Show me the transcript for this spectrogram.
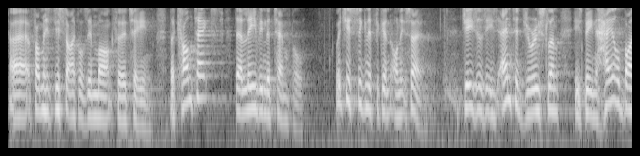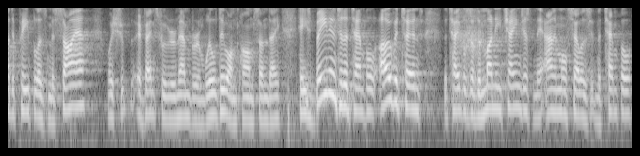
uh, from his disciples in Mark 13. The context, they're leaving the temple, which is significant on its own. Jesus, he's entered Jerusalem. He's been hailed by the people as Messiah, which events we remember and will do on Palm Sunday. He's been into the temple, overturned the tables of the money changers and the animal sellers in the temple.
